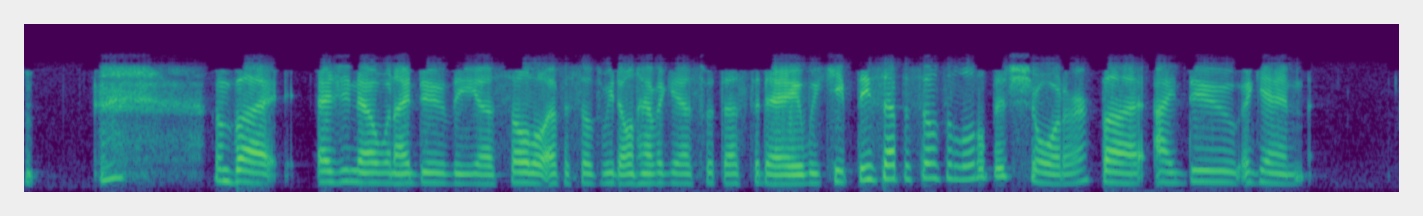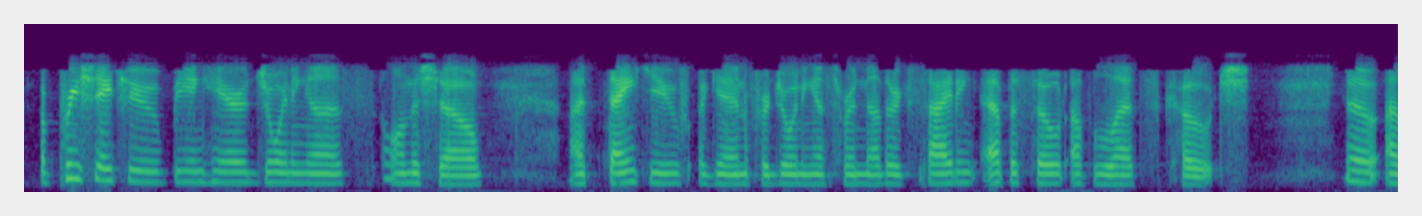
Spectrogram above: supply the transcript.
but as you know, when I do the uh, solo episodes, we don't have a guest with us today. We keep these episodes a little bit shorter, but I do, again, appreciate you being here, joining us on the show. I thank you again for joining us for another exciting episode of Let's Coach. You know, I,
